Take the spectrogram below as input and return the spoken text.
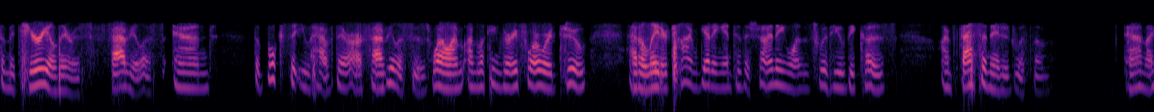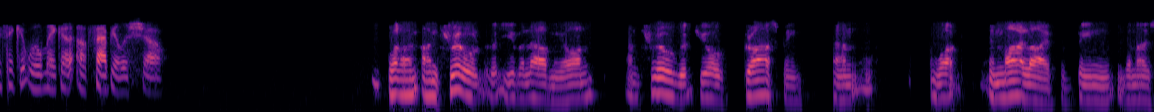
The material there is fabulous, and the books that you have there are fabulous as well. I'm I'm looking very forward to at a later time getting into the shining ones with you because I'm fascinated with them, and I think it will make a, a fabulous show. Well, I'm, I'm thrilled that you've allowed me on. I'm thrilled that you're grasping um, what in my life have been the most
